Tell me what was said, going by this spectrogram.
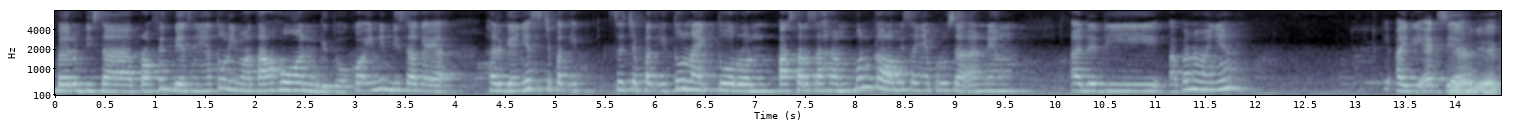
baru bisa profit biasanya tuh lima tahun gitu kok ini bisa kayak harganya secepat secepat itu naik turun pasar saham pun kalau misalnya perusahaan yang ada di apa namanya IDX ya Iya, IDX.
